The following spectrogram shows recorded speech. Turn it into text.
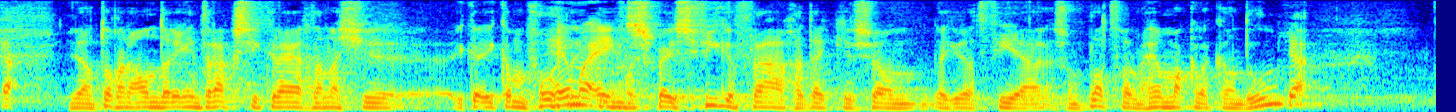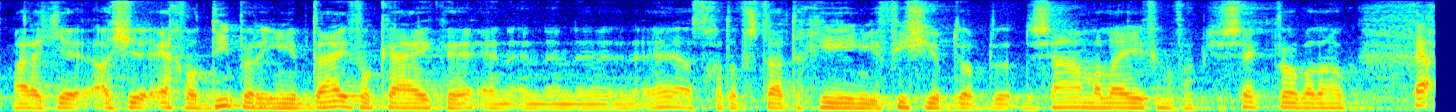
Ja. je dan toch een andere interactie krijgt dan als je... Ik, ik kan me voorstellen voor specifieke vragen dat je, zo'n, dat je dat via zo'n platform heel makkelijk kan doen. Ja. Maar dat je, als je echt wat dieper in je bedrijf wil kijken en, en, en, als het gaat over strategie en je visie op de, op de, de samenleving of op je sector, wat dan ook, Ja.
